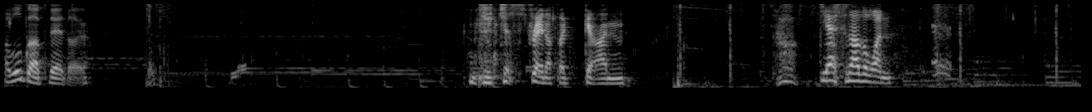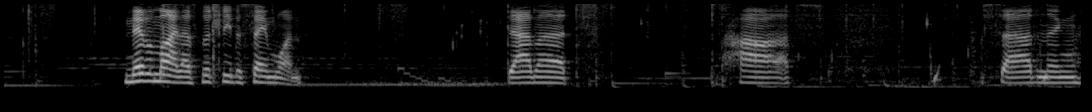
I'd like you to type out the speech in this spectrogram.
I will go up there, though. Just straight up a gun. yes, another one! Never mind, that's literally the same one. Damn it. Ah, that's saddening.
